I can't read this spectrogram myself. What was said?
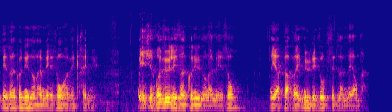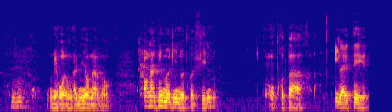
les, Inconnus dans la maison avec Rému. Et j'ai revu les Inconnus dans la maison, et à part Rému, les autres, c'est de la merde. Mhm. Mais on l'a mis en avant. On a démoli notre film autre part, il a été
